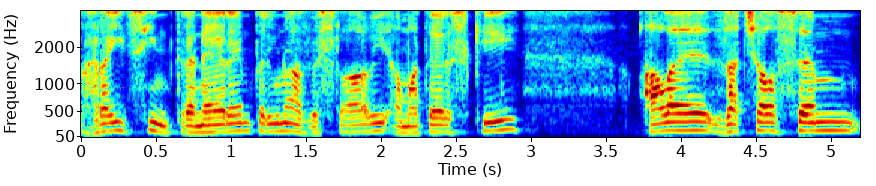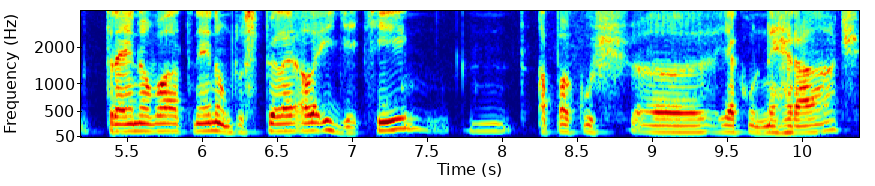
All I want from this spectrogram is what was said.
hrajícím trenérem tady u nás ve Slávi, amatérsky, ale začal jsem trénovat nejenom dospělé, ale i děti a pak už uh, jako nehráč.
